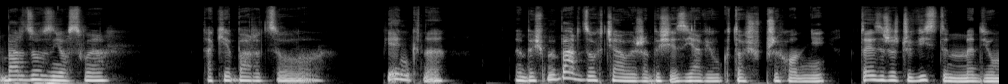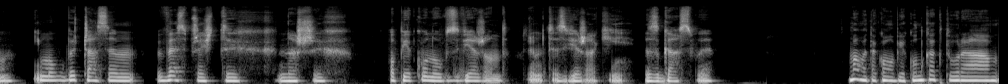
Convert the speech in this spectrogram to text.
bardzo wzniosłe, takie bardzo piękne. My byśmy bardzo chciały, żeby się zjawił ktoś w przychodni, kto jest rzeczywistym medium i mógłby czasem wesprzeć tych naszych opiekunów zwierząt, którym te zwierzaki zgasły. Mamy taką opiekunkę, która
